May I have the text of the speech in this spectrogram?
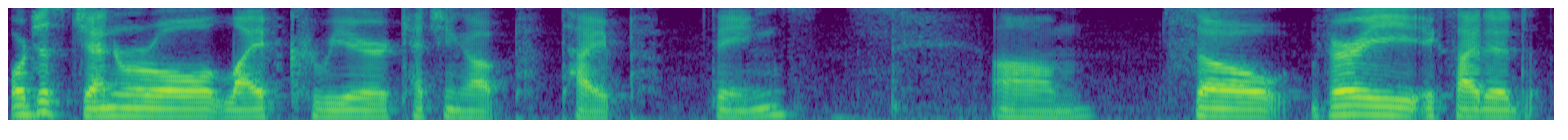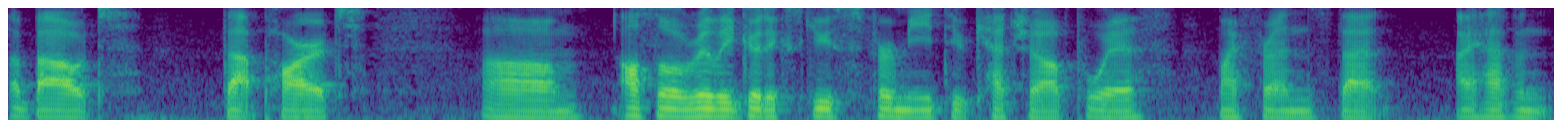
or just general life, career, catching up type things. Um, so, very excited about that part. Um, also, a really good excuse for me to catch up with my friends that I haven't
